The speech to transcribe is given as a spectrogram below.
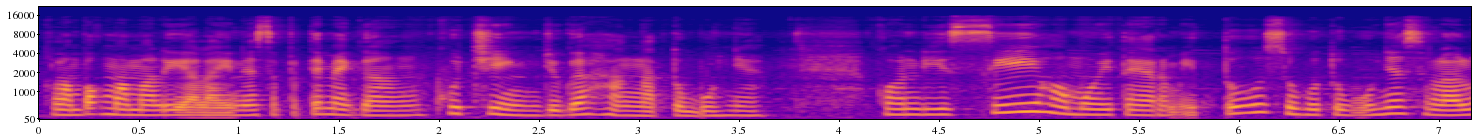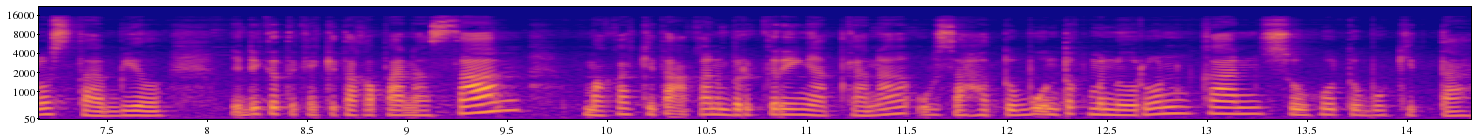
kelompok mamalia lainnya seperti megang kucing juga hangat tubuhnya. Kondisi homoiterm itu suhu tubuhnya selalu stabil. Jadi ketika kita kepanasan, maka kita akan berkeringat karena usaha tubuh untuk menurunkan suhu tubuh kita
